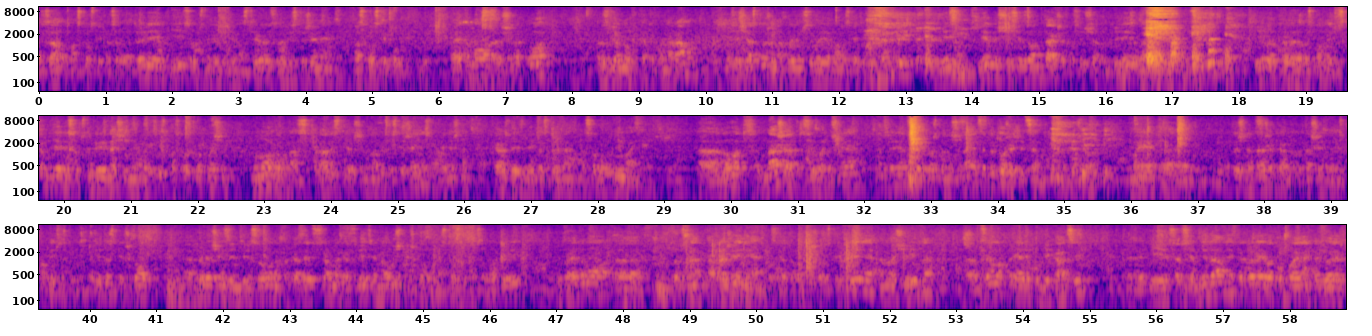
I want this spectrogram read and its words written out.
в зал Московской консерватории и, собственно говоря, демонстрировать свои достижения московской публике. Поэтому э, широко развернув эту панораму, мы сейчас тоже находимся в ее, можно сказать, эпицентре. Весь следующий сезон также посвящен юбилею, э, исполнительском деле, собственно говоря, иначе не обойтись, поскольку очень много у нас радости, очень много достижений, и, конечно, каждая из них достойна особого внимания. Э, но вот наша сегодняшняя конференция, то, что начинается, это тоже эпицентр. Мы э, точно так же, как в отношении исполнительских, композиторских школ, э, были очень заинтересованы показать все многоцветие научной школы Московской консерватории, и поэтому, э, собственно, отражение вот этого нашего стремления, оно очевидно э, в целом ряде публикаций, э, и совсем недавних, которые вот буквально, как говорят,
